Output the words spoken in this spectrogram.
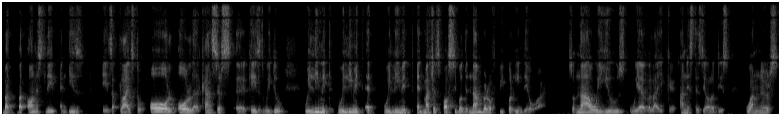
but but honestly, and this is applies to all all uh, cancers uh, cases we do we limit we limit at we limit as much as possible the number of people in the OR. So now we use we have like anesthesiologist, one nurse,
